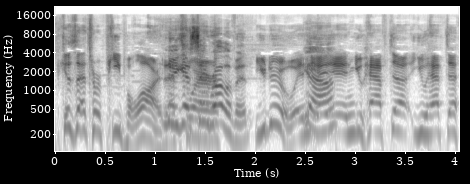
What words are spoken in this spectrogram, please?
because that's that's where people are. That's you gotta stay relevant. You do, and, Yeah. and you have to. You have to.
